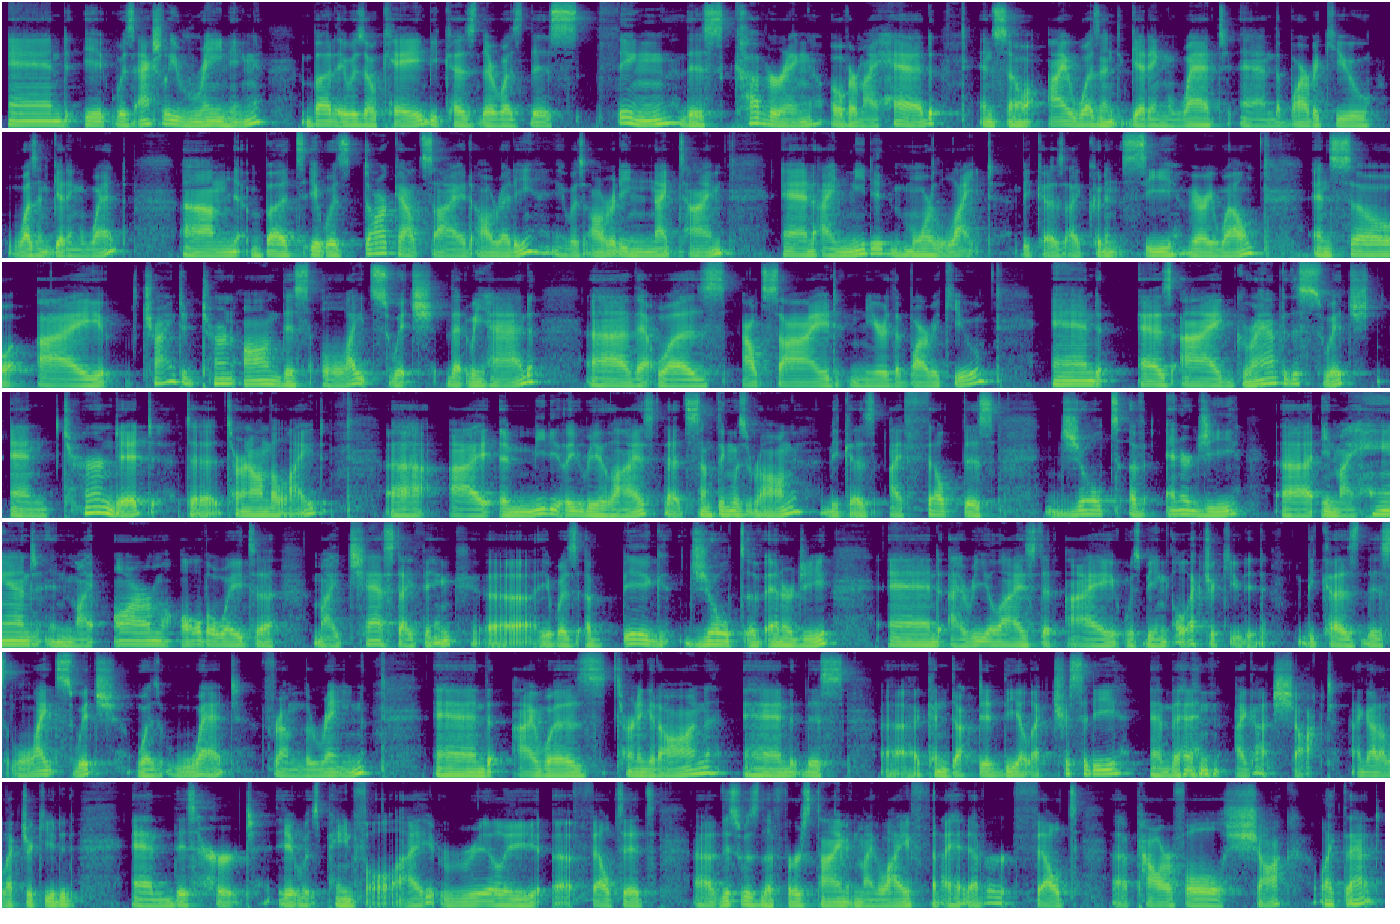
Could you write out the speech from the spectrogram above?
and it was actually raining, but it was okay because there was this thing, this covering over my head. And so I wasn't getting wet, and the barbecue wasn't getting wet. Um, but it was dark outside already. It was already nighttime, and I needed more light because I couldn't see very well. And so I tried to turn on this light switch that we had uh, that was outside near the barbecue. And as I grabbed the switch and turned it to turn on the light, uh, I immediately realized that something was wrong because I felt this jolt of energy uh, in my hand and my arm all the way to my chest, I think. Uh, it was a big jolt of energy. And I realized that I was being electrocuted because this light switch was wet from the rain and I was turning it on, and this uh, conducted the electricity, and then I got shocked. I got electrocuted, and this hurt. It was painful. I really uh, felt it. Uh, this was the first time in my life that I had ever felt a powerful shock like that,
